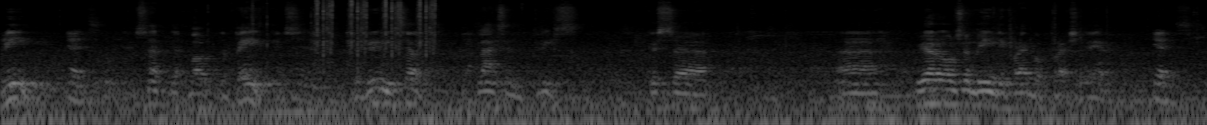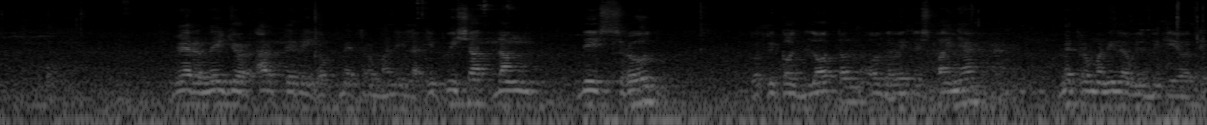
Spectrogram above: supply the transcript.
green. Yes. It's not about the paint, it's the green itself, the plants and the trees. Because uh, uh, we are also being deprived of fresh air. Yes. We are a major artery of Metro Manila. If we shut down this road, what we call Loton, all the way to España, Metro Manila will be chaotic.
